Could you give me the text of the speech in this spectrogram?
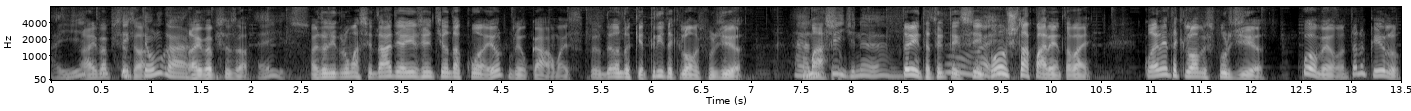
Aí, aí vai precisar. Tem que ter um lugar. Aí vai precisar. É isso. Mas eu digo, numa cidade aí a gente anda com. Eu não tenho carro, mas anda aqui 30 km por dia? É, máximo. depende, né? 30, 35. Vamos chutar 40, vai. 40 km por dia. Pô, meu, tranquilo.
